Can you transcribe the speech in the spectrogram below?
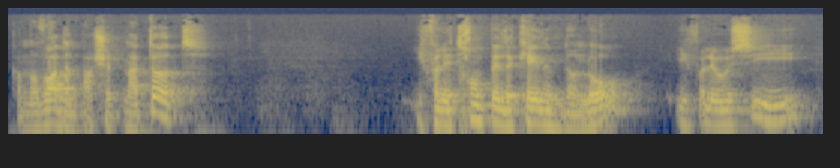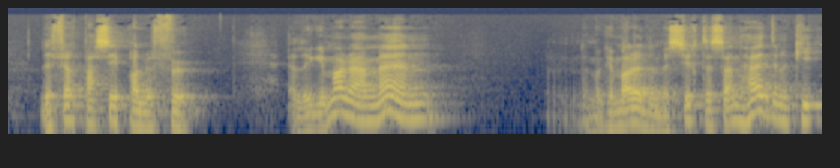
comme on voit dans Parchet Matot, il fallait tremper le kelim dans l'eau, il fallait aussi le faire passer par le feu. Et le Gemara amène, le Gemara de Mesirte Sanhedrin, qui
